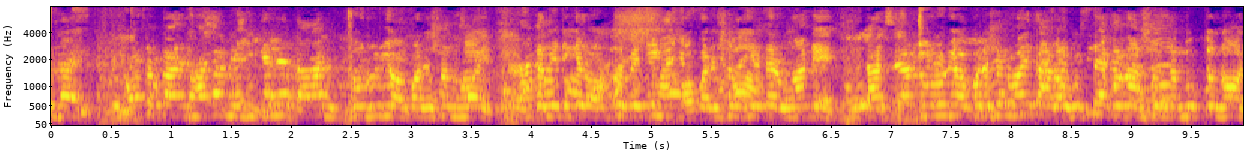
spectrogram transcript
যায়। গতকাল ঢাকা মেডিকেলে তার জরুরি অপারেশন হয় Dhaka medical orthopaedic operation theatre ওয়ানে জরুরি অপারেশন হয়, তার অবস্থা এখনও আশঙ্কা মুক্ত নন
